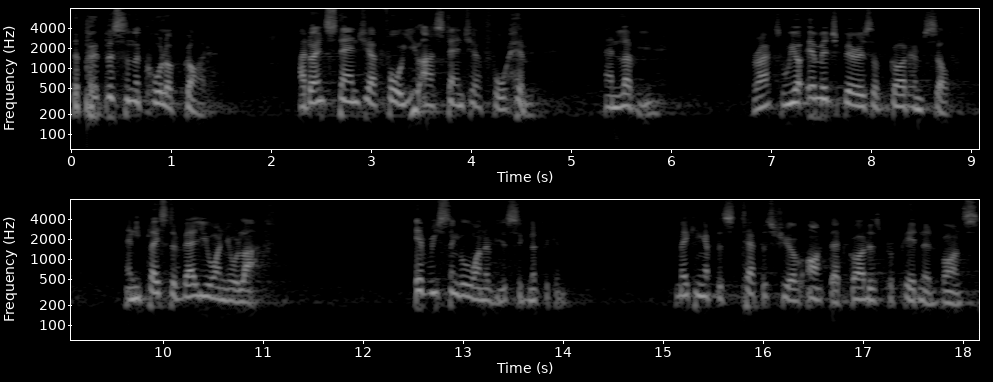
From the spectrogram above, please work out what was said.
The purpose and the call of God. I don't stand here for you, I stand here for Him and love you. Right? We are image bearers of God Himself. And He placed a value on your life. every single one of you is significant. Making up this tapestry of art that God has prepared in advance.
